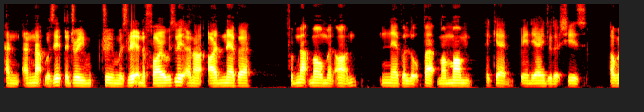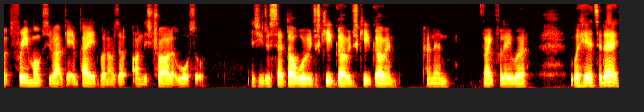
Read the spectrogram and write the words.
and and that was it. The dream dream was lit, and the fire was lit, and I I never from that moment on, never looked back. My mum, again, being the angel that she is, I went three months without getting paid when I was on this trial at Walsall. And she just said, Don't worry, just keep going, just keep going. And then thankfully we're we're here today.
